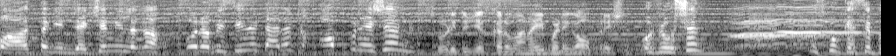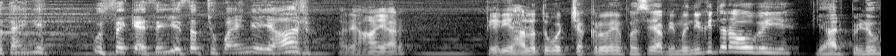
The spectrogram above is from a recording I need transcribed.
वो आज तक इंजेक्शन नहीं लगा और अभी सीधे डायरेक्ट ऑपरेशन थोड़ी तुझे करवाना ही पड़ेगा ऑपरेशन और रोशन उसको कैसे बताएँगे? उससे कैसे ये सब छुपाएँगे यार? अरे हाँ यार तेरी हालत तो वो चक्रों में फंसे अभिमन्यु की तरह हो गई है। यार पिड़ू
